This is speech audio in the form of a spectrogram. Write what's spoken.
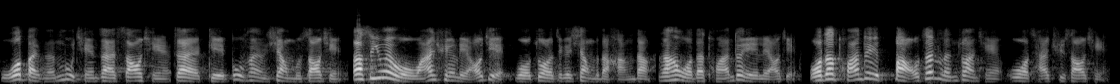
我本人目前在烧钱，在给部分项目烧钱，那是因为我完全了解我做了这个项目的行当，然后我的团队也了解，我的团队保证能赚钱，我才去烧钱。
